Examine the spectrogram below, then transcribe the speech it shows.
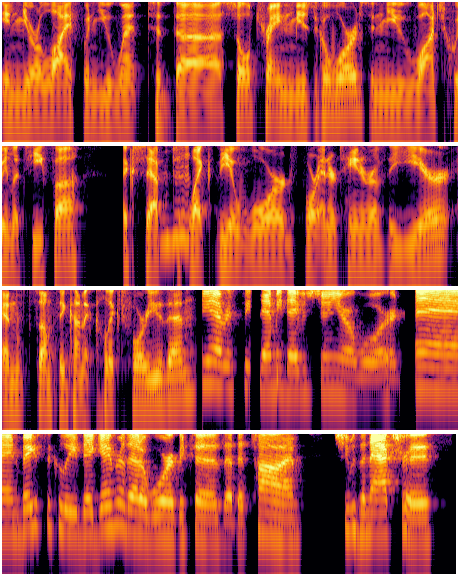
in your life when you went to the Soul Train Music Awards and you watched Queen Latifah accept mm-hmm. like the award for Entertainer of the Year and something kind of clicked for you then? She had received the Sammy Davis Jr. Award. And basically, they gave her that award because at the time she was an actress.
